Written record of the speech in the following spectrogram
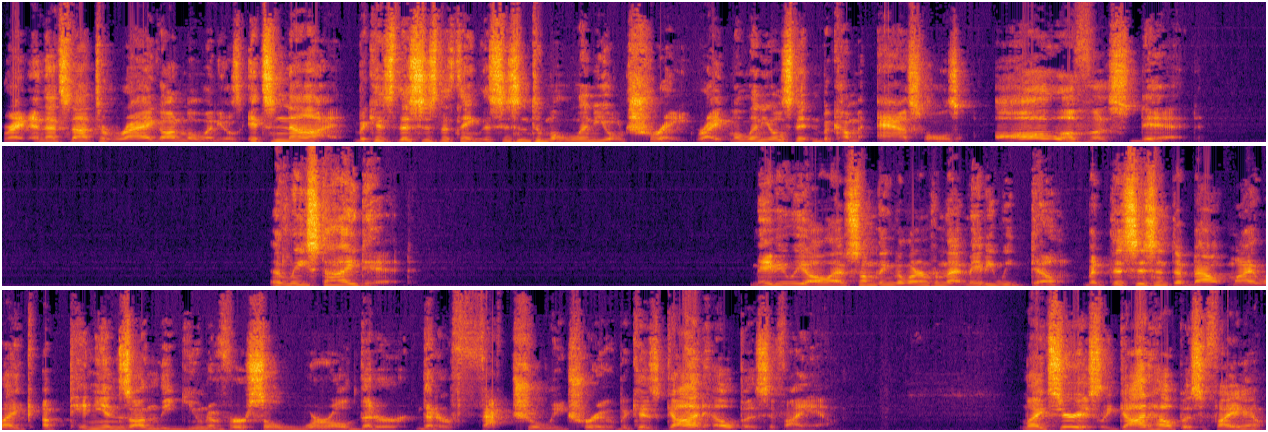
Right? And that's not to rag on millennials. It's not because this is the thing. This isn't a millennial trait, right? Millennials didn't become assholes. All of us did. At least I did. Maybe we all have something to learn from that. Maybe we don't. But this isn't about my like opinions on the universal world that are that are factually true because God help us if I am. Like seriously, God help us if I am.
